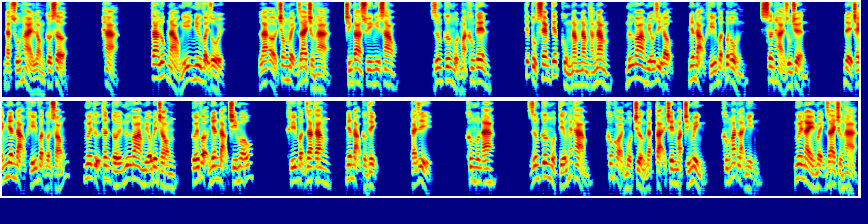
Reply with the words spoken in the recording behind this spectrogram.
đặt xuống hài lòng cơ sở. Hả? Ta lúc nào nghĩ như vậy rồi? Là ở trong mệnh giai trường hạ, chính ta suy nghĩ sao? Dương cương một mặt không tên. Tiếp tục xem tiếp cùng năm năm tháng năm, nữ hoa miếu dị động, nhân đạo khí vận bất ổn, sơn hải dung chuyển. Để tránh nhân đạo khí vận gợn sóng, ngươi tự thân tới nữ hoa miếu bên trong, cưới vợ nhân đạo chi mẫu. Khí vận gia tăng, nhân đạo cường thịnh. Cái gì? Không muốn a. Dương cương một tiếng hét thảm, không khỏi một trường đặt tại trên mặt chính mình, không mắt lại nhìn. Ngươi này mệnh giai trường hạ,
